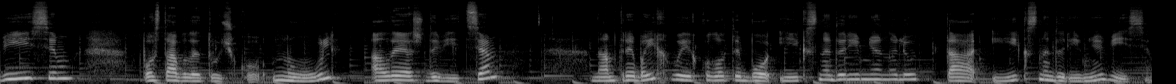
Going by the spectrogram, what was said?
8, поставили точку 0, але ж дивіться, нам треба їх виколоти, бо х не дорівнює 0 та х не дорівнює 8.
